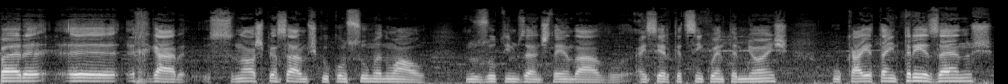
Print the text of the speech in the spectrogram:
para uh, regar. Se nós pensarmos que o consumo anual nos últimos anos tem andado em cerca de 50 milhões, o CAIA tem 3 anos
